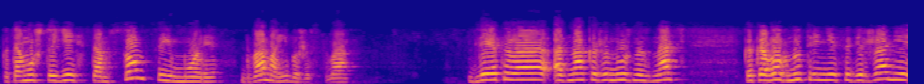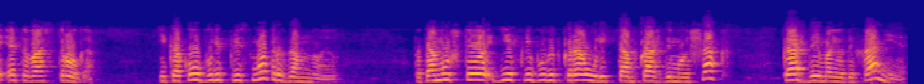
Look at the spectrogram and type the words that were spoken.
потому что есть там солнце и море, два мои божества. Для этого, однако же, нужно знать, каково внутреннее содержание этого острога и каков будет присмотр за мною, потому что если будут караулить там каждый мой шаг, каждое мое дыхание,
